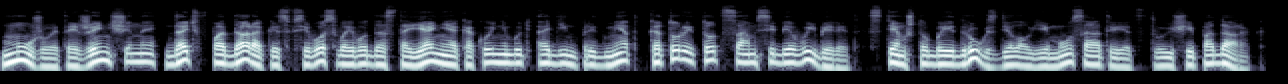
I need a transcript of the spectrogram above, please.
мужу этой женщины, дать в подарок из всего своего достояния какой-нибудь один предмет, который тот сам себе выберет, с тем, чтобы и друг сделал ему соответствующий подарок.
